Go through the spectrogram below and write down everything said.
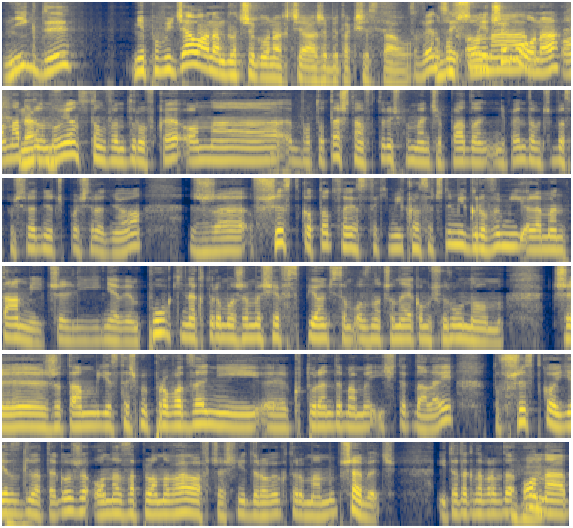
nigdy nie powiedziała nam, dlaczego ona chciała, żeby tak się stało. Co więcej, no bo w sumie ona, czemu ona... ona na- planując tą wędrówkę, ona, bo to też tam w którymś momencie pada, nie pamiętam czy bezpośrednio, czy pośrednio, że wszystko to, co jest takimi klasycznymi growymi elementami, czyli, nie wiem, półki, na które możemy się wspiąć, są oznaczone jakąś runą, czy że tam jesteśmy prowadzeni, y, którędy mamy iść i tak dalej, to wszystko jest dlatego, że ona zaplanowała wcześniej drogę, którą mamy przebyć. I to tak naprawdę Mhm. ona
